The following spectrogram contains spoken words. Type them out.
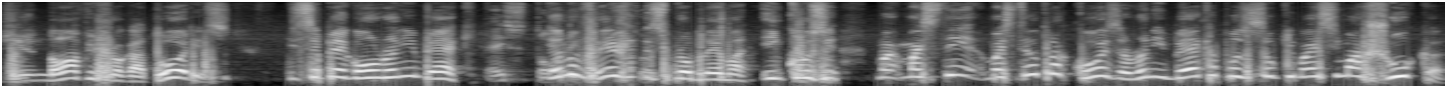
de nove jogadores e você pegou um running back. É. Eu não vejo isso. esse problema. Inclusive, mas, mas tem, mas tem outra coisa: running back é a posição que mais se machuca.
